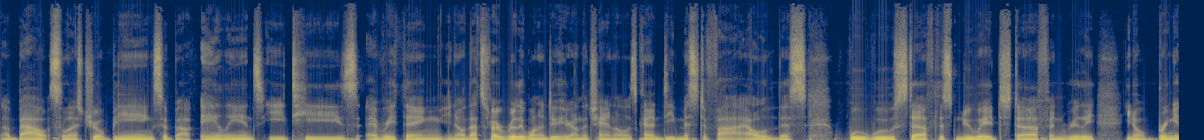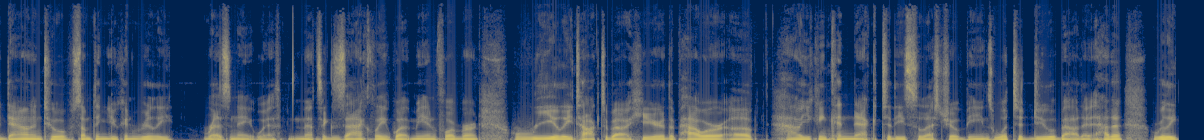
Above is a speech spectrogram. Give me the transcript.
about celestial beings, about aliens, ETs, everything. You know, that's what I really want to do here on the channel is kind of demystify all of this woo woo stuff, this new age stuff, and really, you know, bring it down into something you can really resonate with. And that's exactly what me and FleurBrun really talked about here the power of how you can connect to these celestial beings, what to do about it, how to really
